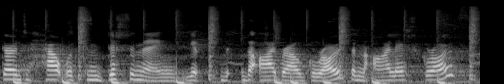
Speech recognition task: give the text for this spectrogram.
going to help with conditioning you know, the eyebrow growth and the eyelash growth.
